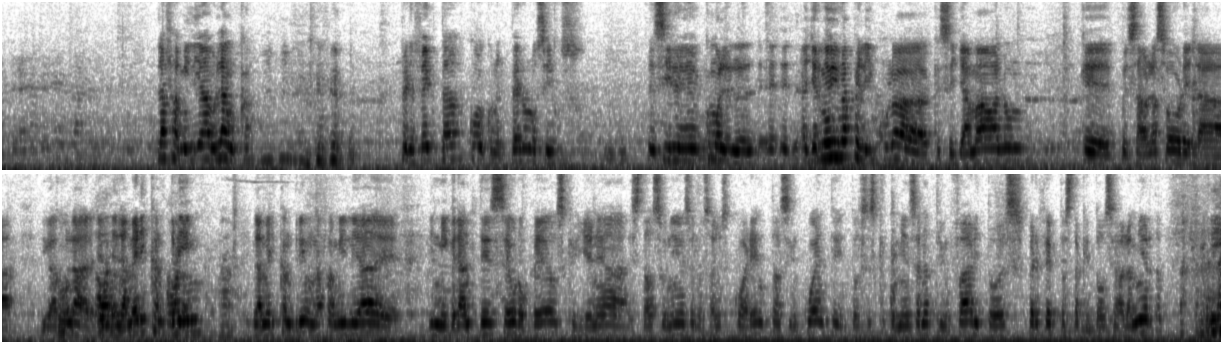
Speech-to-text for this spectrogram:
la familia blanca, perfecta con, con el perro, los hijos. Es decir, eh, como el- el- eh, eh, ayer me vi una película que se llama Avalon, que pues habla sobre la, digamos, la, el- American. Dream, Ah. el American Dream, una familia de inmigrantes europeos que viene a Estados Unidos en los años 40, 50, y entonces que comienzan a triunfar y todo es perfecto hasta que todo se va a la mierda. Y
